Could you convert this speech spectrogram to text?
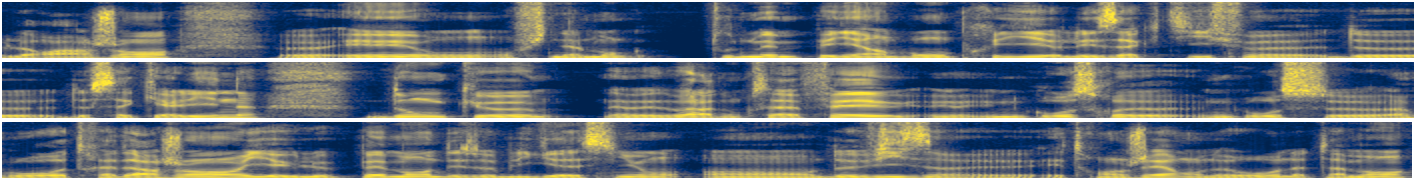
leur argent et ont, finalement tout de même payé un bon prix les actifs de, de Sakhalin. Donc voilà, donc ça a fait une grosse, une grosse, un gros retrait d'argent. Il y a eu le paiement des obligations en devises étrangères, en euros notamment.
